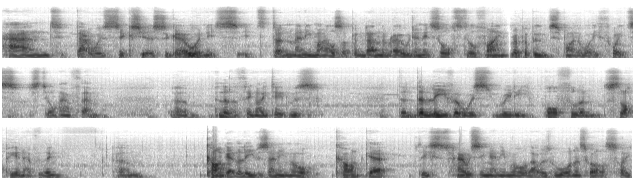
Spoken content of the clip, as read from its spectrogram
and that was six years ago and it's it's done many miles up and down the road and it's all still fine. Rubber boots by the way Thwaites still have them. Um, another thing I did was the, the lever was really awful and sloppy and everything. Um, can't get the levers anymore, can't get this housing anymore, that was worn as well, so I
